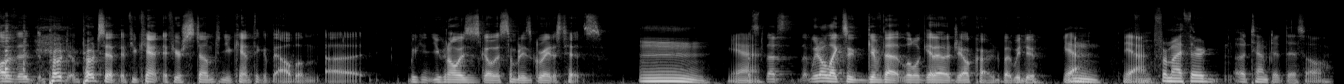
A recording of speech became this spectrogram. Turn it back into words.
oh, the, the pro, pro tip: if you can't, if you're stumped and you can't think of the album, uh, we can. You can always just go with somebody's greatest hits. Mm. yeah. That's, that's we don't like to give that little get out of jail card, but we do. Yeah. Mm. Yeah. For my third attempt at this, all.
